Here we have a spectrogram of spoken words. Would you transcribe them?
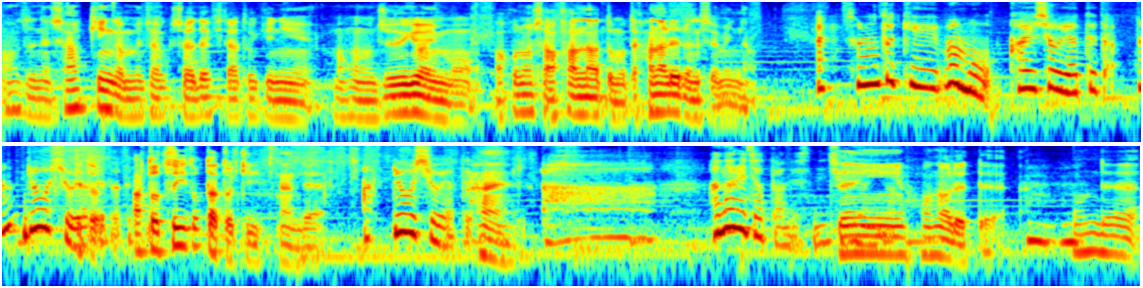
まずね借金がめちゃくちゃできた時に、まあ、この従業員もあこの人あかんなと思って離れるんですよみんな。えその時はもう会社をやってた？ん？漁師をやってた時、えっと、後継いとった時なんで。あ漁師をやってた時、はい、ああ離れちゃったんですね全員離れて、うんうん、ほんで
